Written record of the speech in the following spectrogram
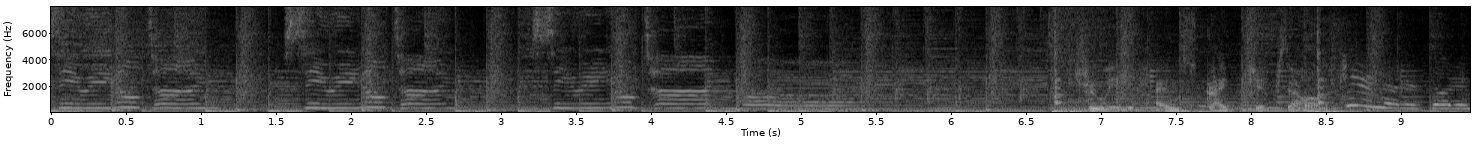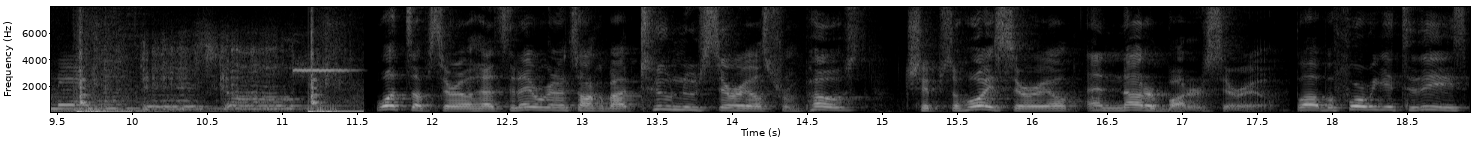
Cereal time, cereal time, cereal time, whoa. Chewy and striped chips ahoy. Here, Nutter Butterman. What's up, cereal heads? Today we're going to talk about two new cereals from Post Chips Ahoy cereal and Nutter Butter cereal. But before we get to these,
